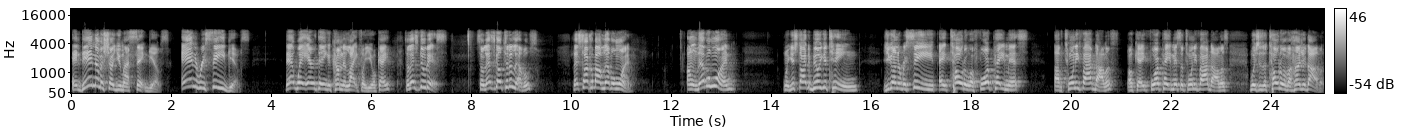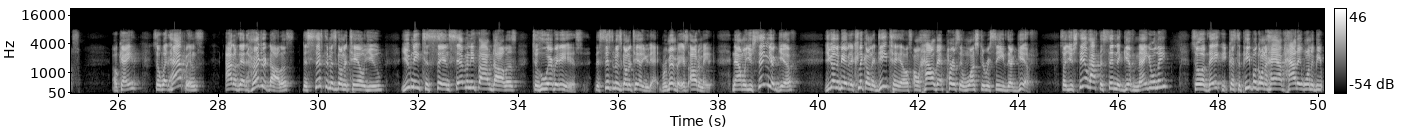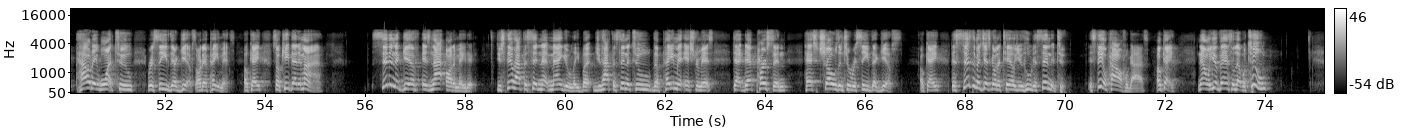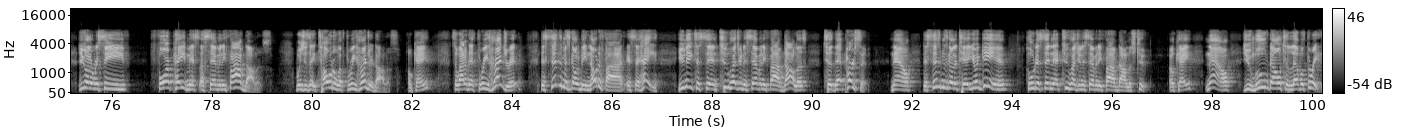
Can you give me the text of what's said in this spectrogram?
and then I'm going to show you my sent gifts and receive gifts. That way everything can come to light for you, okay? So let's do this. So let's go to the levels. Let's talk about level one. On level one, when you start to build your team, you're going to receive a total of four payments of $25, okay? Four payments of $25, which is a total of $100, okay? So what happens out of that $100, the system is going to tell you you need to send $75 to whoever it is. The system is going to tell you that. Remember, it's automated. Now, when you send your gift, you're going to be able to click on the details on how that person wants to receive their gift. So you still have to send the gift manually. So if they because the people are going to have how they want to be how they want to receive their gifts or their payments. Okay? So keep that in mind. Sending the gift is not automated. You still have to send that manually, but you have to send it to the payment instruments that that person has chosen to receive their gifts. Okay. The system is just going to tell you who to send it to. It's still powerful, guys. Okay. Now, when you advance to level two, you're going to receive four payments of $75, which is a total of $300. Okay. So out of that 300, the system is going to be notified and say, hey, you need to send $275 to that person. Now, the system is going to tell you again who to send that $275 to. Okay. Now, you moved on to level three.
